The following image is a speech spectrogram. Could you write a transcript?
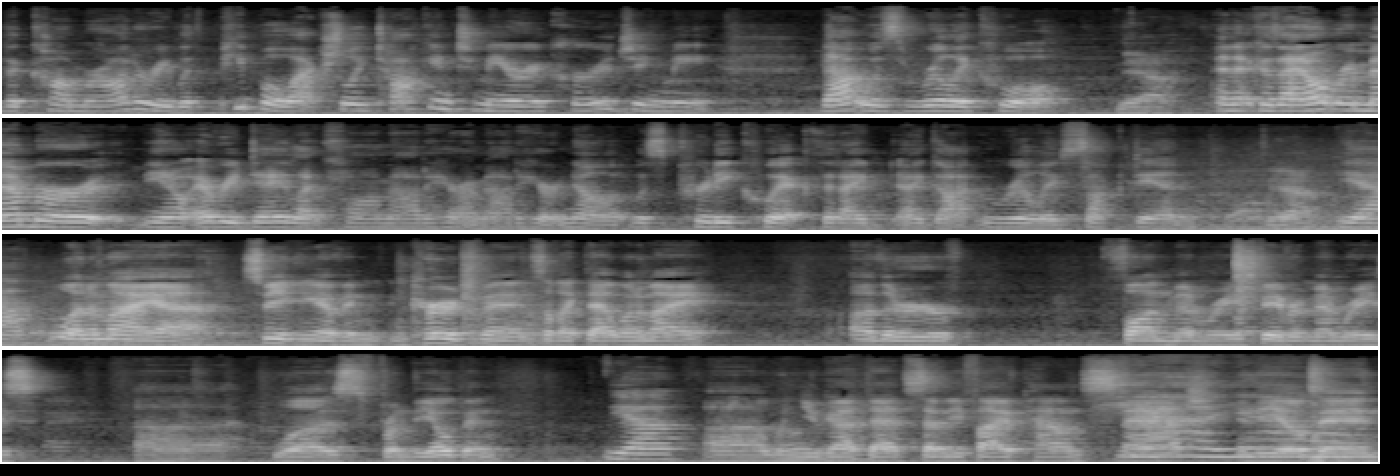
the camaraderie with people actually talking to me or encouraging me that was really cool Yeah. and because I don't remember, you know, every day like, oh, I'm out of here, I'm out of here. No, it was pretty quick that I, I got really sucked in. Yeah. Yeah. One of my uh, speaking of encouragement and stuff like that. One of my other fond memories, favorite memories, uh, was from the Open. Yeah. uh, when Oh, you got yeah. that 75 pound snatch Yeah, in the open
